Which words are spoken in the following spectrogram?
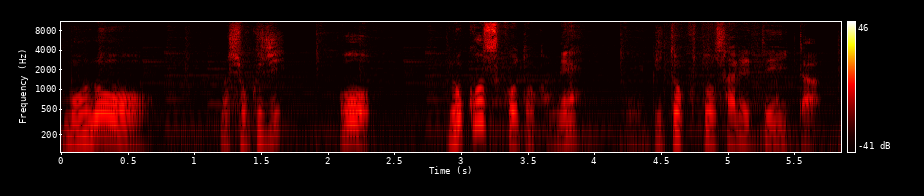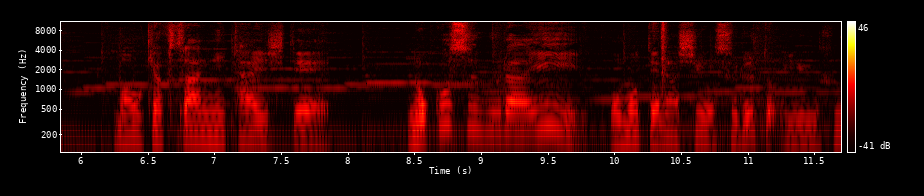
物を、食事を残すことがね美徳とされていた、まあ、お客さんに対して残すぐらいおもてなしをするという風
